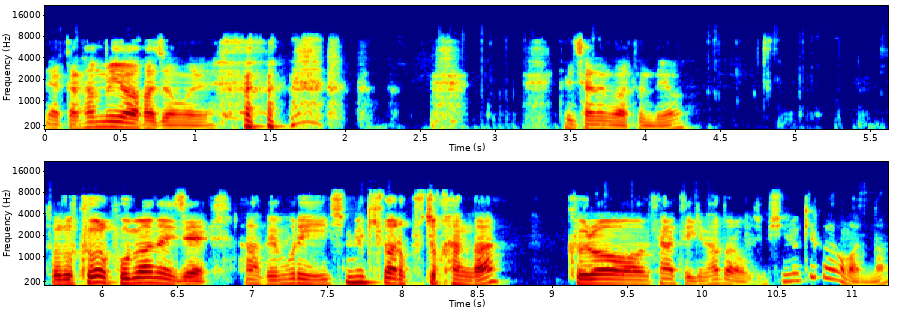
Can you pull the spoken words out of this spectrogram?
약간 합리화 과정을 괜찮은 것 같은데요. 저도 그걸 보면은 이제 아 메모리 16기가로 부족한가? 그런 생각 들긴 하더라고요. 지금 16기가가 맞나?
